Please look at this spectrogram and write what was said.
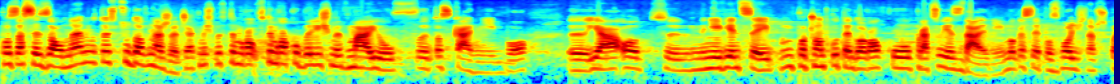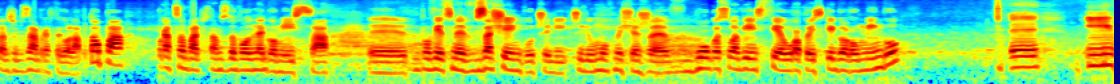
poza sezonem, no to jest cudowna rzecz. Jak myśmy w tym, w tym roku byliśmy w maju w Toskanii, bo e, ja od e, mniej więcej początku tego roku pracuję zdalnie mogę sobie pozwolić na przykład, żeby zabrać tego laptopa, pracować tam z dowolnego miejsca, y, powiedzmy w zasięgu, czyli, czyli umówmy się, że w błogosławieństwie europejskiego roamingu. I,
